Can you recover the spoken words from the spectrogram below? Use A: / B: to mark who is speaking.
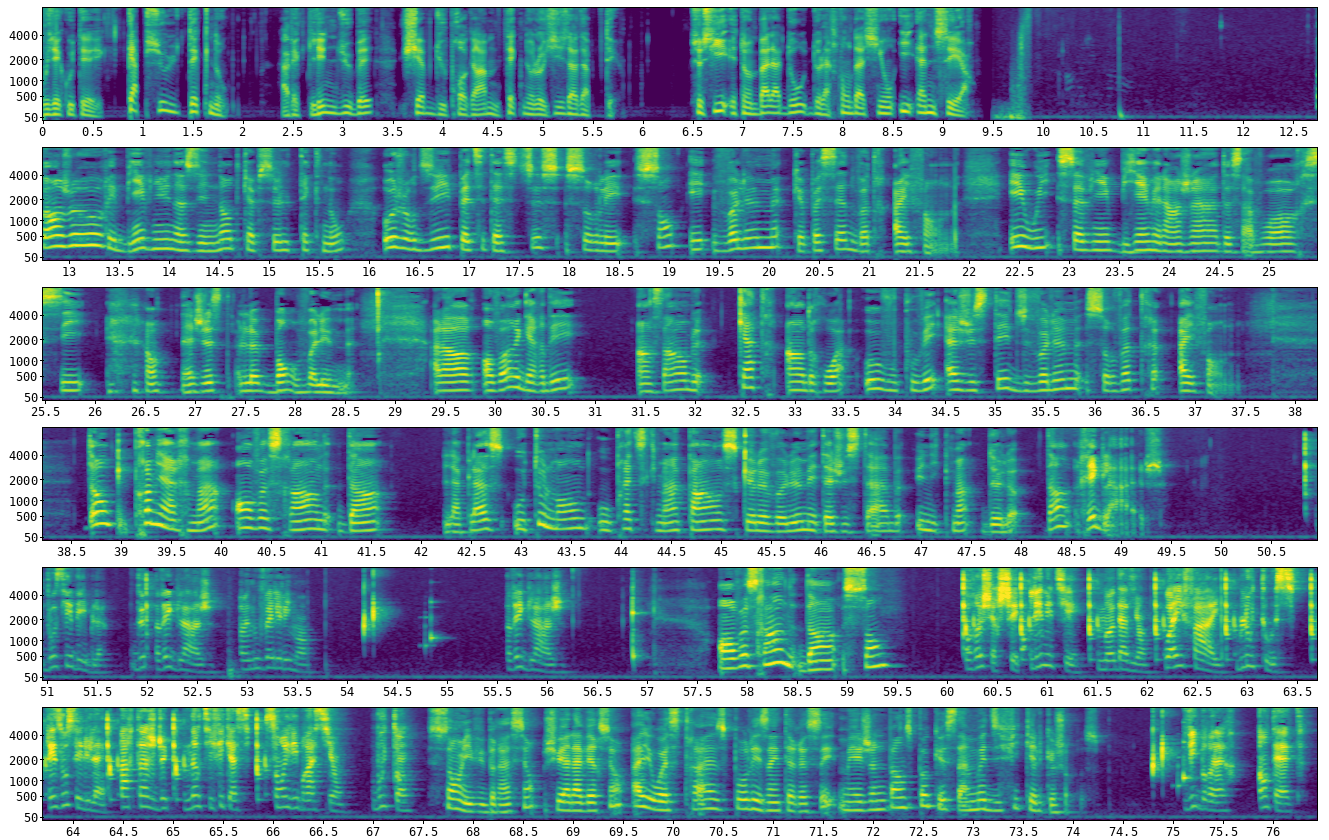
A: Vous écoutez Capsule Techno avec Lynn Dubé, chef du programme Technologies adaptées. Ceci est un balado de la Fondation INCA.
B: Bonjour et bienvenue dans une autre capsule techno. Aujourd'hui, petite astuce sur les sons et volumes que possède votre iPhone. Et oui, ça vient bien mélangeant de savoir si on ajuste le bon volume. Alors, on va regarder ensemble quatre endroits où vous pouvez ajuster du volume sur votre iPhone. Donc, premièrement, on va se rendre dans la place où tout le monde ou pratiquement pense que le volume est ajustable uniquement de là, dans Réglages.
C: Dossier Bible. De Réglage. Un nouvel élément. Réglage.
B: On va se rendre dans Son.
C: Rechercher. L'initié. Mode avion. Wi-Fi. Bluetooth. Réseau cellulaire. Partage de notifications. Son et vibrations. Bouton.
B: Son et vibrations. Je suis à la version iOS 13 pour les intéressés, mais je ne pense pas que ça modifie quelque chose.
C: Vibreur. En tête.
